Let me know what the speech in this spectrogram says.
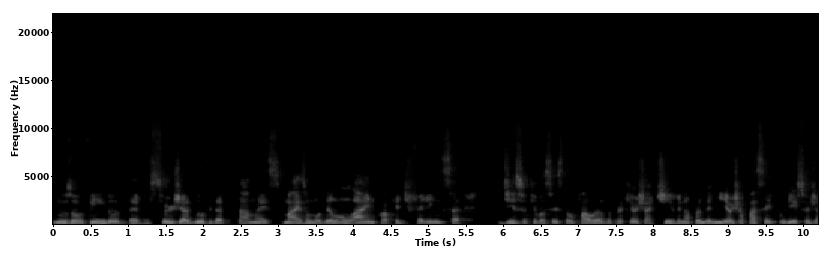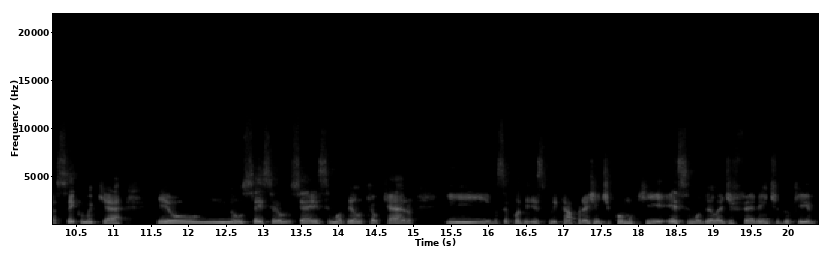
nos ouvindo, deve surgir a dúvida, tá, mas mais um modelo online, qual que é a diferença disso que vocês estão falando, porque eu já tive na pandemia, eu já passei por isso, eu já sei como é que é, eu não sei se, eu, se é esse modelo que eu quero, e você poderia explicar para a gente como que esse modelo é diferente do que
